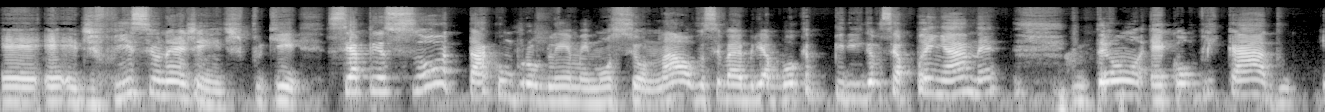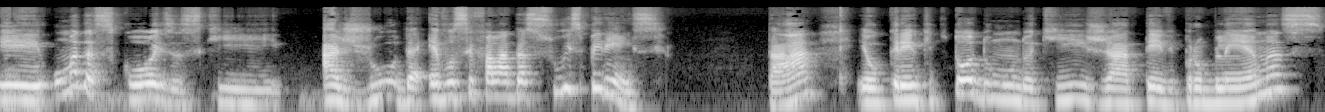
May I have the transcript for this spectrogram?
é, é, difícil, né, gente? Porque se a pessoa tá com problema emocional, você vai abrir a boca, periga você apanhar, né? Então é complicado. E uma das coisas que ajuda é você falar da sua experiência, tá? Eu creio que todo mundo aqui já teve problemas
